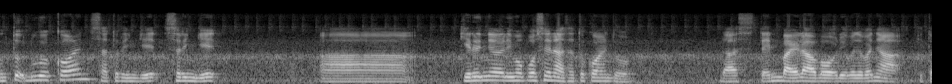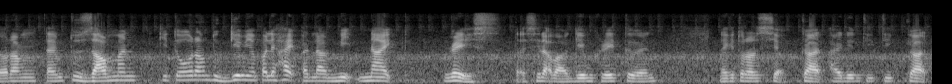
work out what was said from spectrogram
untuk dua coin Satu ringgit Seringgit ah, Kiranya 5% lah satu coin tu. Dah standby lah bawa duit banyak-banyak. Kita orang time tu zaman Kita orang tu game yang paling hype adalah Midnight Race tak silap lah game creator kan. Dan kita orang siap card identity card.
